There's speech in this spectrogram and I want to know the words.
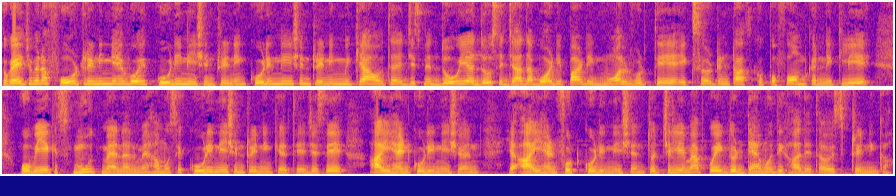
तो गई जो मेरा फोर ट्रेनिंग है, वो है कोऑर्डिनेशन ट्रेनिंग कोऑर्डिनेशन ट्रेनिंग में क्या होता है, जिसमें दो या दो से ज़्यादा बॉडी पार्ट इन्वॉल्व होते हैं एक सर्टन टास्क को परफॉर्म करने के लिए, वो भी एक स्मूथ मैनर में हम उसे कोऑर्डिनेशन ट्रेनिंग कहते हैं. जैसे आई हैंड कोऑर्डिनेशन या आई हैंड फुट कोऑर्डिनेशन तो चलिए मैं आपको एक दो डेमो दिखा देता हूँ इस ट्रेनिंग का.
